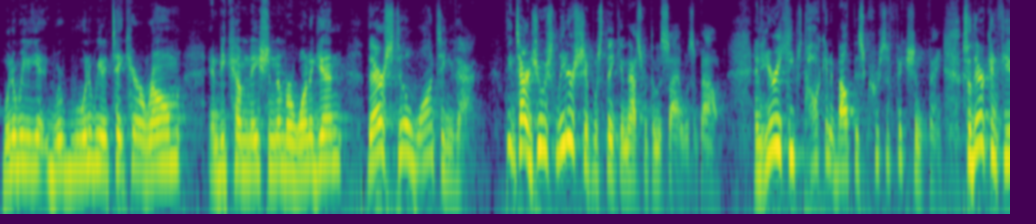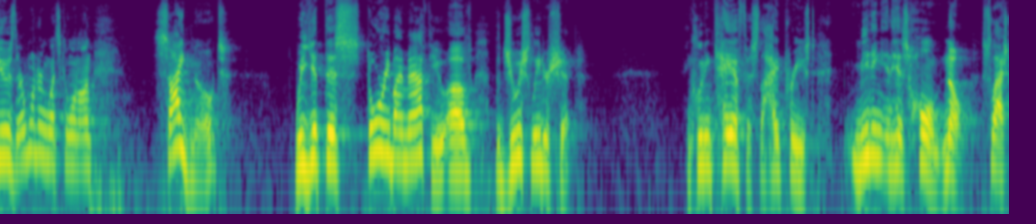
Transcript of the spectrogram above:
When are we, when are we going to take care of Rome and become nation number one again? They're still wanting that. The entire Jewish leadership was thinking that's what the Messiah was about. And here he keeps talking about this crucifixion thing. So they're confused. They're wondering what's going on. Side note, we get this story by Matthew of the Jewish leadership, including Caiaphas, the high priest, meeting in his home, no, slash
